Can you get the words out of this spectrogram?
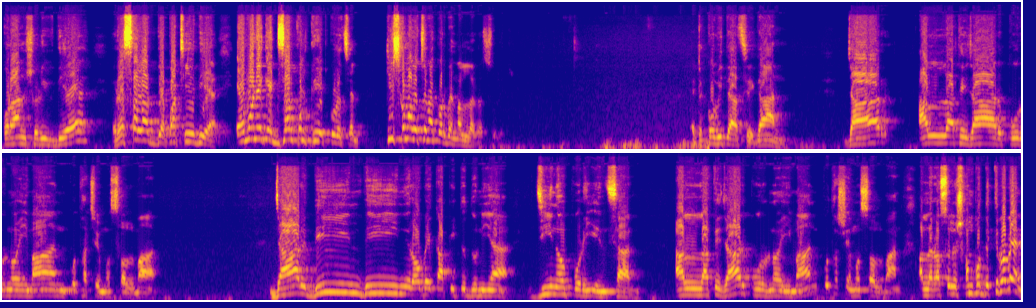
কোরআন শরীফ দিয়ে, রেসালাত দিয়ে পাঠিয়ে দিয়ে এমন এক এক্সাম্পল ক্রিয়েট করেছেন। কি সমালোচনা করবেন আল্লাহ রাসূলের? একটা কবিতা আছে, গান। যার আল্লাহতে যার পূর্ণ ইমান কোথাছে মুসলমান? যার দিন দিন রবে কাপিত দুনিয়া, জিন পরি ইনসান। আল্লাহতে যার পূর্ণ ইমান কোথা সে মুসলমান? আল্লাহ রাসূলের সম্পদ দেখতে পাবেন?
